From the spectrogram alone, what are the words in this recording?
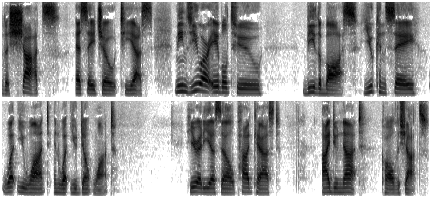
the shots, S H O T S, means you are able to be the boss. You can say what you want and what you don't want. Here at ESL Podcast, I do not call the shots.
